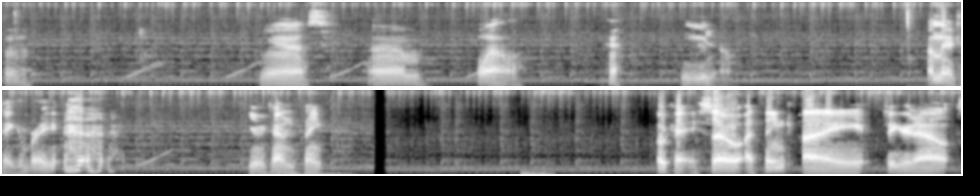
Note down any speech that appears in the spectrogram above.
Hmm. Yes. Um, well. you know. I'm gonna take a break. Give me time to think. Okay, so I think I figured out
